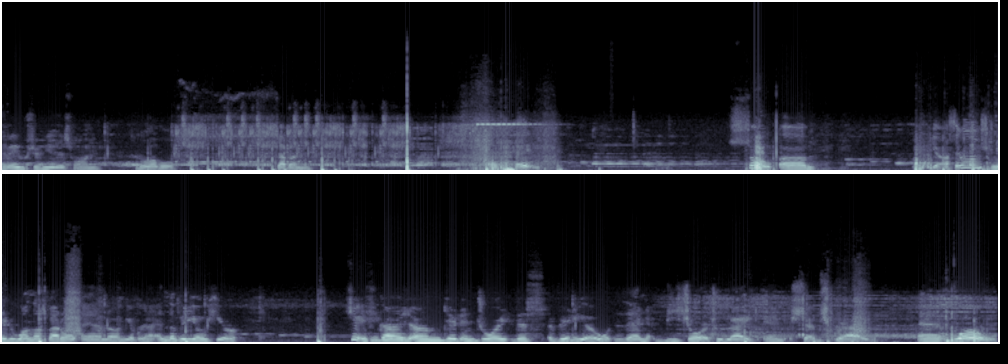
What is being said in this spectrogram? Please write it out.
Then maybe we should do this one to the level seven. Okay. So, um, yeah, I think I'm just gonna do one last battle, and um, yeah, we're gonna end the video here. So if you guys um did enjoy this video, then be sure to like and subscribe. And whoa,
